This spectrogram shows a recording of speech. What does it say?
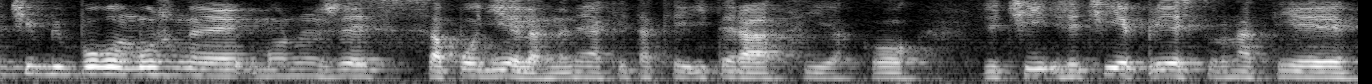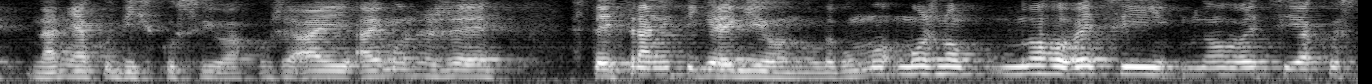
že či by bolo možné, možno, že sa podieľať na nejakej takej iterácii, ako, že, či, že či je priestor na, tie, na nejakú diskusiu, akože aj, aj možno, že z tej strany tých regiónov, lebo mo, možno mnoho vecí, mnoho vecí ako z,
